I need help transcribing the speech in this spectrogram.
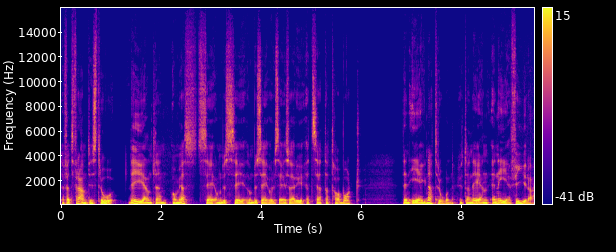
Därför att framtidstro, det är ju egentligen, om, jag säger, om, du säger, om du säger vad du säger, så är det ju ett sätt att ta bort den egna tron, utan det är en, en E4.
